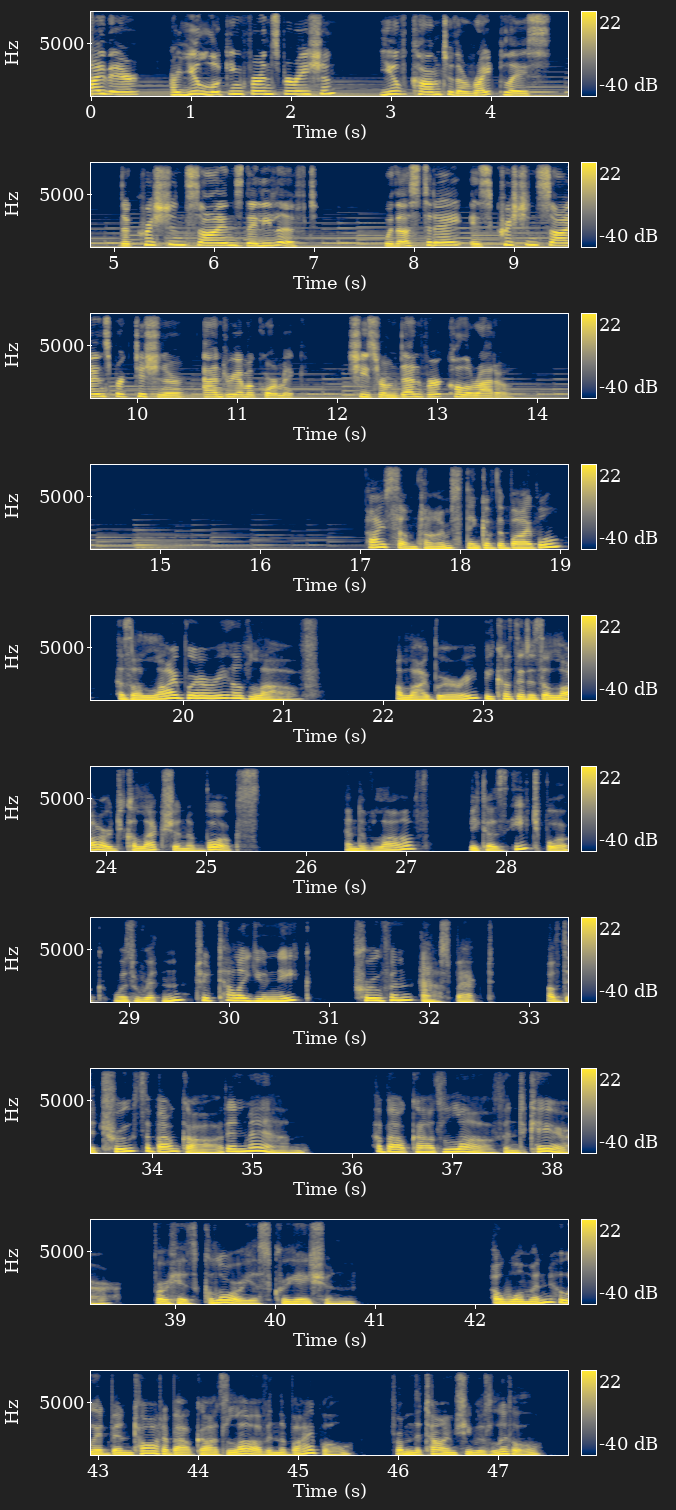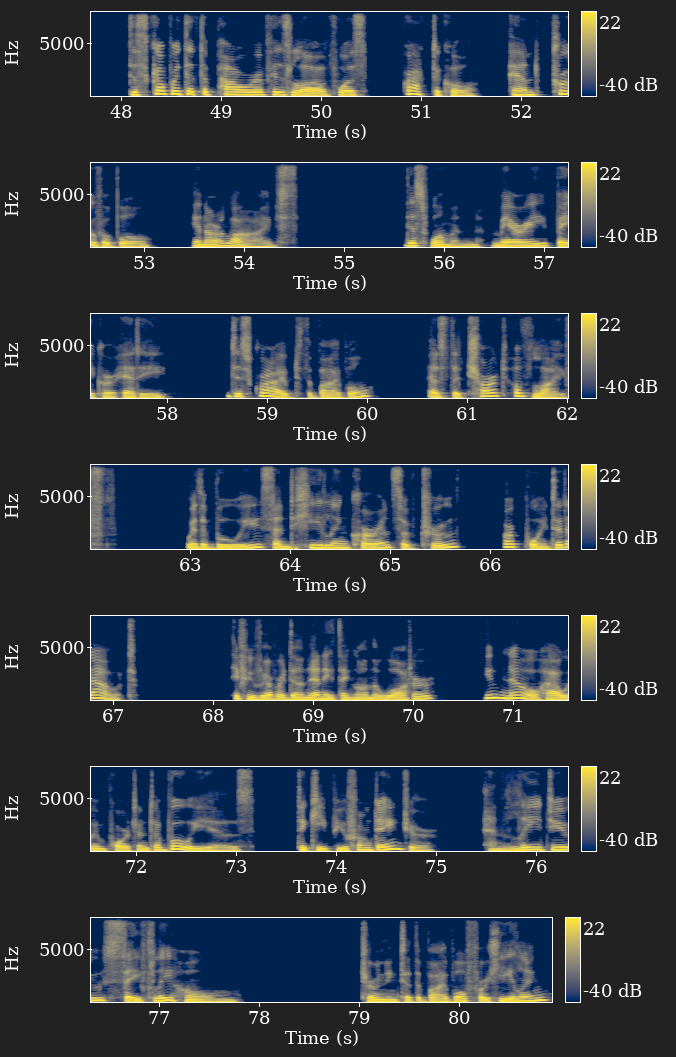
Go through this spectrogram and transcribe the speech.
Hi there. Are you looking for inspiration? You've come to the right place. The Christian Science Daily Lift. With us today is Christian Science practitioner Andrea McCormick. She's from Denver, Colorado. I sometimes think of the Bible as a library of love. A library because it is a large collection of books, and of love because each book was written to tell a unique, proven aspect of the truth about God and man, about God's love and care for His glorious creation. A woman who had been taught about God's love in the Bible from the time she was little discovered that the power of His love was practical and provable in our lives. This woman, Mary Baker Eddy, described the Bible as the chart of life, where the buoys and healing currents of truth are pointed out. If you've ever done anything on the water, you know how important a buoy is to keep you from danger and lead you safely home. Turning to the Bible for healing,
